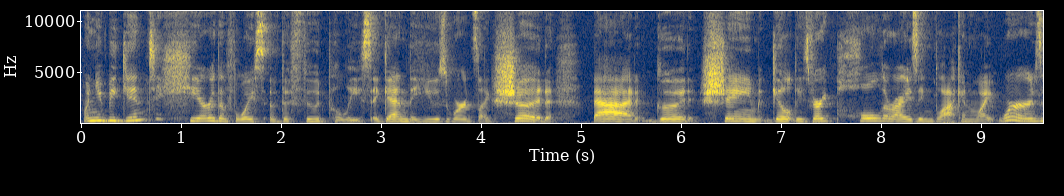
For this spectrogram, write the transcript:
when you begin to hear the voice of the food police, again, they use words like should, bad, good, shame, guilt, these very polarizing black and white words,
